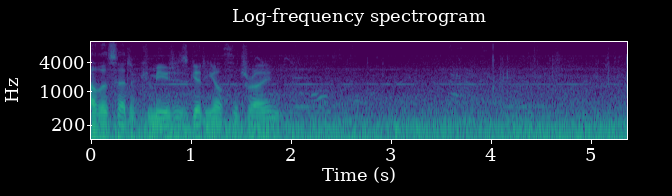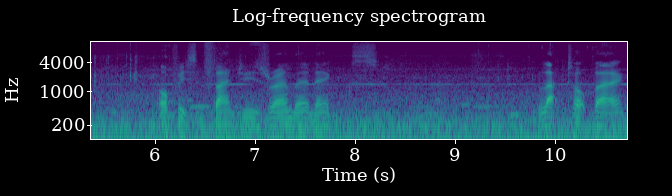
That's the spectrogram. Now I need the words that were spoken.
Another set of commuters getting off the train. Office badges round their necks, laptop bags.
